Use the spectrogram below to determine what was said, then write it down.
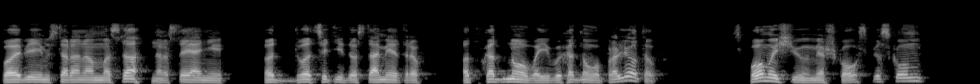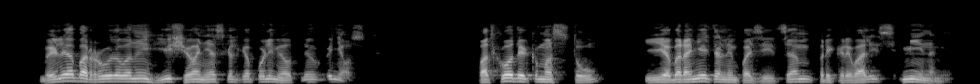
по обеим сторонам моста на расстоянии от 20 до 100 метров от входного и выходного пролетов с помощью мешков с песком были оборудованы еще несколько пулеметных гнезд. Подходы к мосту и оборонительным позициям прикрывались минами.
